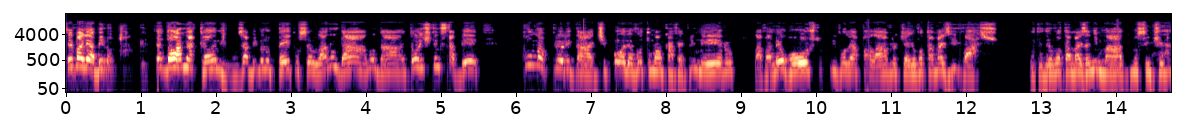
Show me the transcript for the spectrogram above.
Você vai ler a Bíblia, você dorme na cama, irmãos. A Bíblia no peito, o celular, não dá, não dá. Então a gente tem que saber como a prioridade. Tipo, olha, eu vou tomar um café primeiro, lavar meu rosto e vou ler a palavra, que aí eu vou estar mais vivaço, entendeu? Eu vou estar mais animado no sentido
